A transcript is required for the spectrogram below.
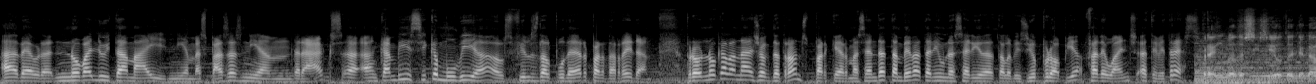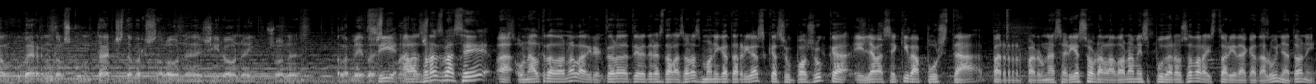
A veure, no va lluitar mai ni amb espases ni amb dracs. Eh, En canvi, sí que movia els fils del poder per darrere. Però no cal anar a Joc de Trons, perquè Ermessenda també va tenir una sèrie de televisió pròpia fa 10 anys a TV3. Prenc la decisió de llegar el govern dels comtats de Barcelona, Girona i Osona a la meva Sí, estimada... aleshores va ser uh, una altra dona, la directora de TV3 d'aleshores, Mònica Terribas, que suposo que ella va ser qui va apostar per, per una sèrie sobre la dona més poderosa de la història de Catalunya, Toni.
